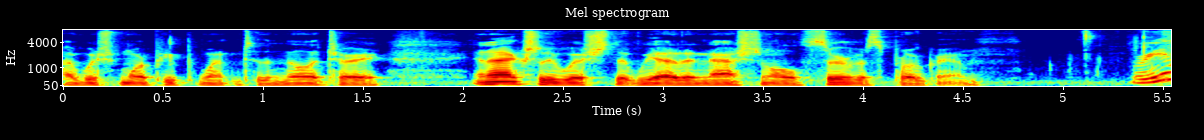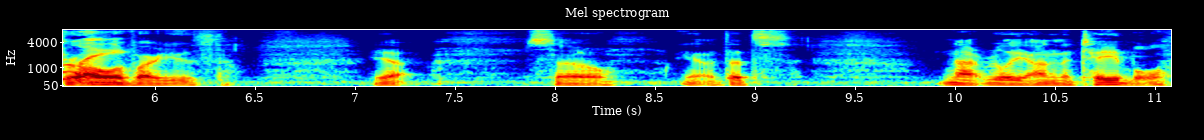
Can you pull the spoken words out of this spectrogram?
I wish more people went into the military. And I actually wish that we had a national service program really? for all of our youth. Yeah. So, you know, that's not really on the table.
